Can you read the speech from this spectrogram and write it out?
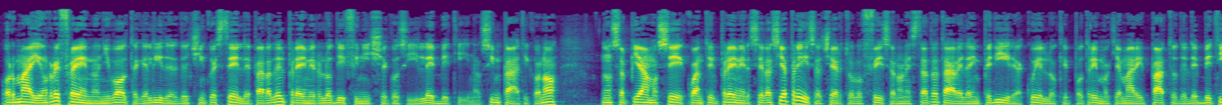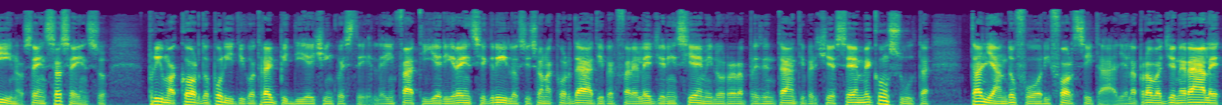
Ormai è un refreno, ogni volta che il leader del 5 Stelle parla del Premier lo definisce così, l'ebetino. Simpatico, no? Non sappiamo se e quanto il Premier se la sia presa, certo l'offesa non è stata tale da impedire a quello che potremmo chiamare il patto dell'ebetino, senza senso, primo accordo politico tra il PD e i 5 Stelle. Infatti ieri Renzi e Grillo si sono accordati per fare eleggere insieme i loro rappresentanti per CSM e consulta, tagliando fuori Forza Italia. La prova generale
